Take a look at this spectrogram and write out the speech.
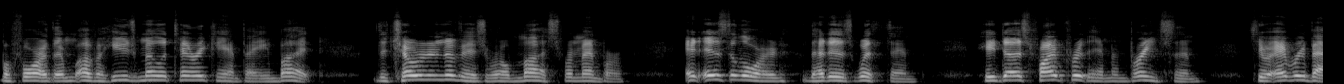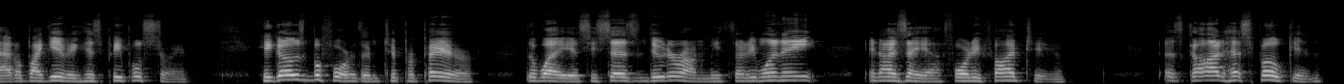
before them of a huge military campaign, but the children of Israel must remember it is the Lord that is with them. He does fight for them and brings them through every battle by giving his people strength. He goes before them to prepare the way, as he says in Deuteronomy 31 8 and Isaiah 45 2. As God has spoken,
